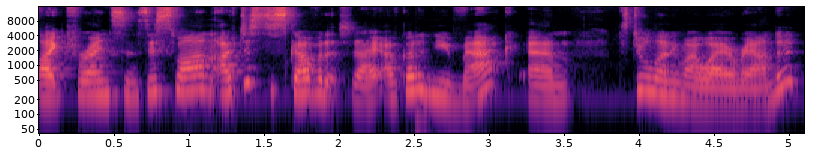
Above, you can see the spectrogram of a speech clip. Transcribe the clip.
Like, for instance, this one, I've just discovered it today. I've got a new Mac and I'm still learning my way around it.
